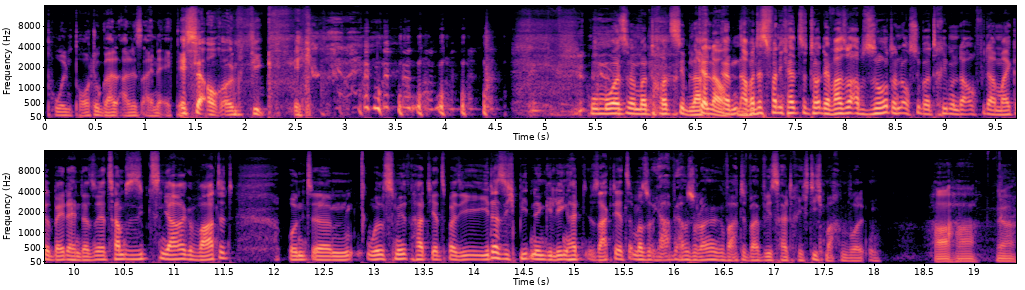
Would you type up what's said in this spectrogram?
Polen, Portugal, alles eine Ecke. Ist ja auch irgendwie. Humor ist, wenn man trotzdem lacht. Genau. Ähm, aber das fand ich halt so toll. Der war so absurd und auch so übertrieben und da auch wieder Michael Bay dahinter. Also jetzt haben sie 17 Jahre gewartet und ähm, Will Smith hat jetzt bei jeder sich bietenden Gelegenheit, sagt er jetzt immer so, ja, wir haben so lange gewartet, weil wir es halt richtig machen wollten. Haha, ja.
